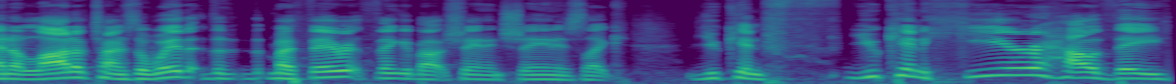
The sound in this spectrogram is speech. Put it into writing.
And a lot of times, the way that the, my favorite thing about Shane and Shane is like you can f- you can hear how they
